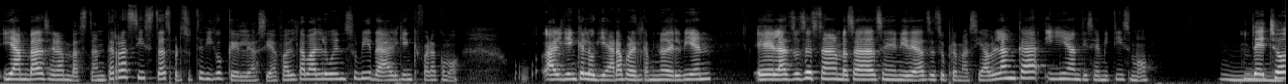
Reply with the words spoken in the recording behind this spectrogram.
Y ambas eran bastante racistas, por eso te digo que le hacía falta Balú en su vida, alguien que fuera como alguien que lo guiara por el camino del bien. Eh, las dos estaban basadas en ideas de supremacía blanca y antisemitismo. De hecho,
